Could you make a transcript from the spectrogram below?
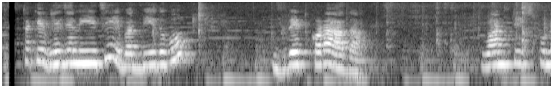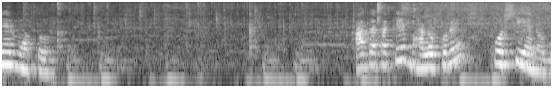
পেঁয়াজটাকে ভেজে নিয়েছি, এবার দিয়ে দেবো গ্রেট করা আদা, ওয়ান স্পুনের মতো। আদাটাকে ভালো করে কষিয়ে নেব।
